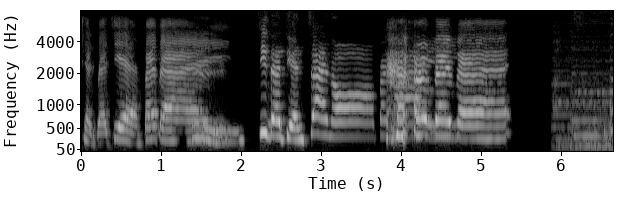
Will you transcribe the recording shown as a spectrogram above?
下礼拜见，拜拜。嗯，记得点赞哦，拜拜，拜拜。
